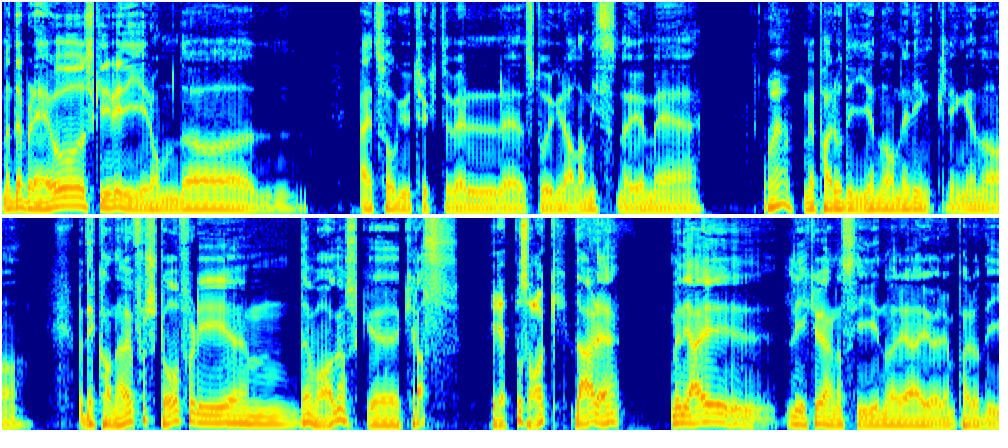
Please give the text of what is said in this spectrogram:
men det ble jo skriverier om det, og Eidsvåg uttrykte vel eh, stor grad av misnøye med, oh, ja. med parodien og med vinklingen. Og, og, det kan jeg jo forstå, fordi um, den var ganske krass. Rett på sak. Det er det. Men jeg liker jo gjerne å si når jeg gjør en parodi,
